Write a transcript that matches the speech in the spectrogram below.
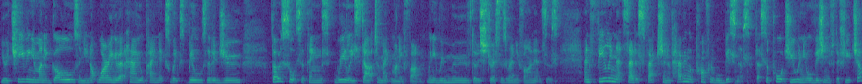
you're achieving your money goals, and you're not worrying about how you'll pay next week's bills that are due. Those sorts of things really start to make money fun when you remove those stresses around your finances and feeling that satisfaction of having a profitable business that supports you and your vision for the future,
